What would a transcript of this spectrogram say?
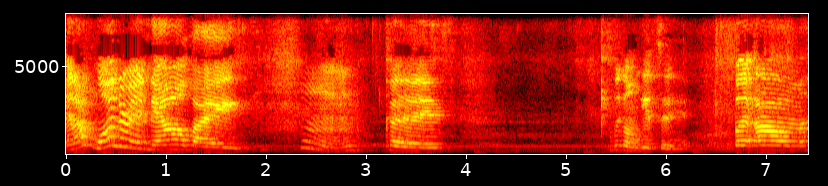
And i'm wondering now like hmm because we're gonna get to that. But um,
